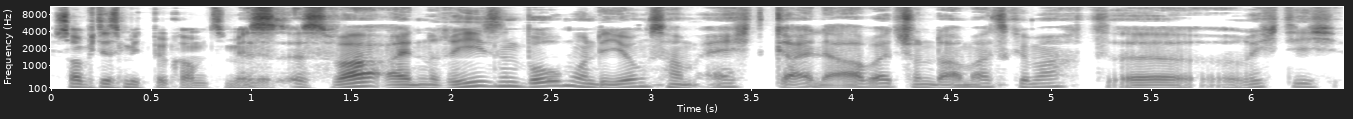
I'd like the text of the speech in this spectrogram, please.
So habe ich das mitbekommen Es, zumindest. es war ein Riesenboom und die Jungs haben echt geile Arbeit schon damals gemacht. Äh, richtig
